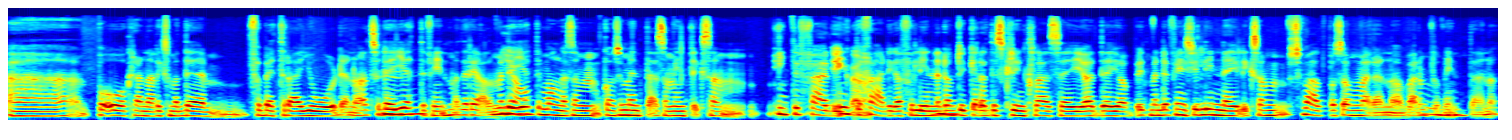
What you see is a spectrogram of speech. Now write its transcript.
uh, på åkrarna, liksom att det förbättrar jorden. Och alltså det är mm. jättefint material. Men ja. det är jättemånga som, konsumenter som inte, liksom, inte, färdiga. inte färdiga för linne. Mm. De tycker att det skrynklar sig och att det är jobbigt. Men det finns ju linne i liksom svalt på sommaren och varmt på mm. vintern. Och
